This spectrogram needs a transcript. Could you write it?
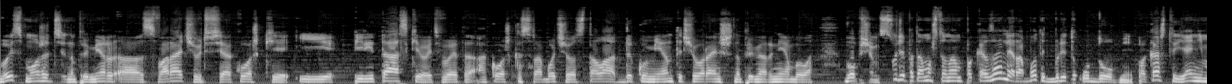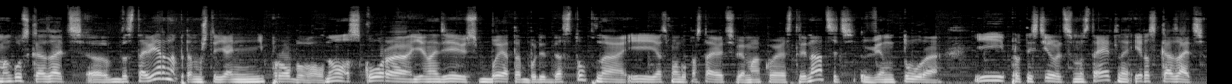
вы сможете, например, э, сворачивать все окошки и перетаскивать в это окошко с рабочего стола документы, чего раньше, например, не было. В общем, судя по тому, что нам показали, работать будет удобнее. Пока что я не могу сказать э, достоверно, потому что я не пробовал, но скоро, я надеюсь, бета будет доступна, и я смогу поставить себе macOS 13 Ventura и протестировать самостоятельно и рассказать,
